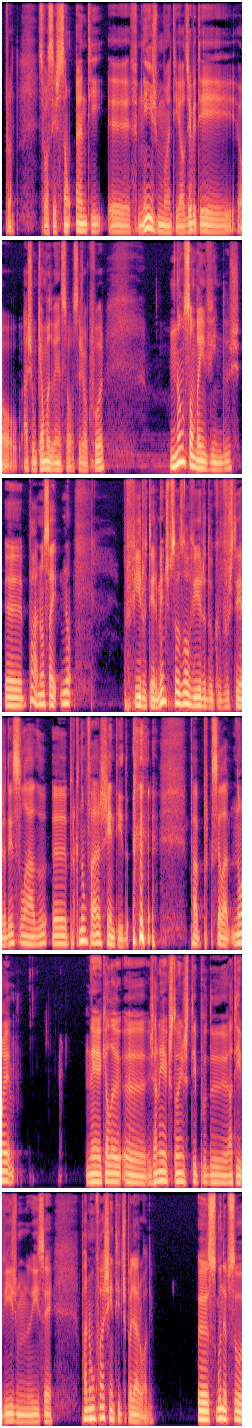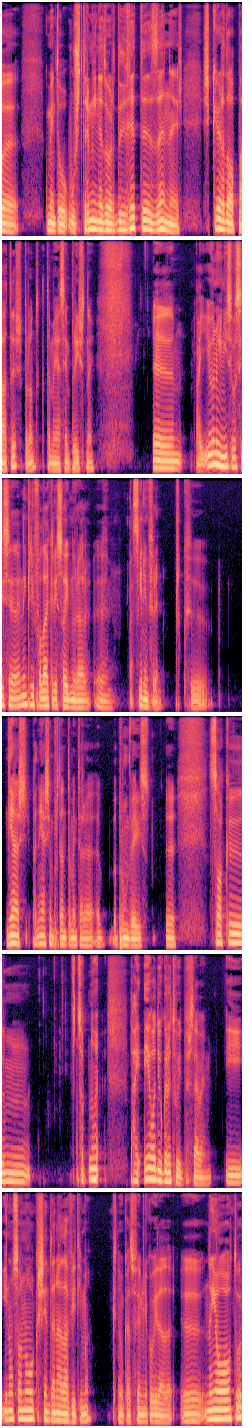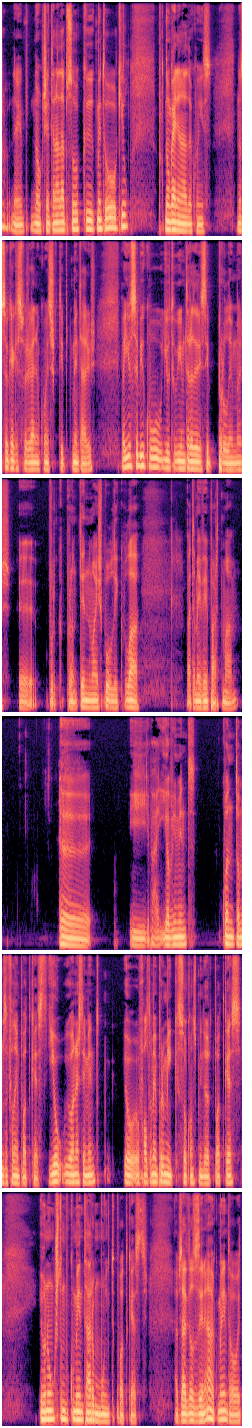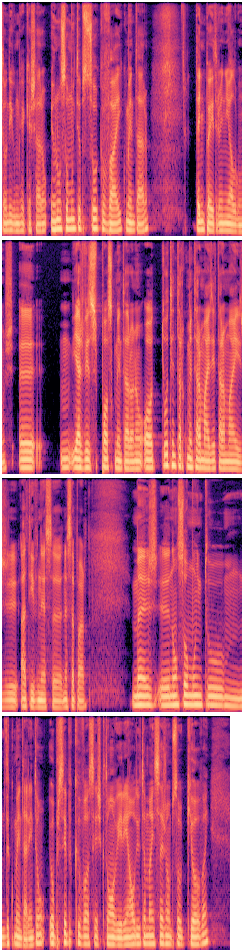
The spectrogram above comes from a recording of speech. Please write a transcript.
Pronto. Se vocês são anti-feminismo, anti-LGBT, ou acham que é uma doença, ou seja o que for, não são bem-vindos. Uh, pá, não sei. Não prefiro ter menos pessoas a ouvir do que vos ter desse lado, uh, porque não faz sentido. Pá, porque sei lá, não é. Nem é aquela. Uh, já nem é questões tipo de ativismo, isso é. Pá, não faz sentido espalhar ódio. A segunda pessoa comentou o exterminador de ratazanas esquerdopatas, pronto, que também é sempre isto, né? Uh, pá, eu no início, vou ser sincero, nem queria falar, queria só ignorar, uh, seguir em frente porque nem acho, pá, nem acho importante também estar a, a, a promover isso. Uh, só que hum, só que não é, pá, é ódio gratuito, percebem? E, e não só não acrescenta nada à vítima, que no caso foi a minha convidada, uh, nem ao autor, nem, não acrescenta nada à pessoa que comentou aquilo, porque não ganha nada com isso. Não sei o que é que as pessoas ganham com esse tipo de comentários. E eu sabia que o YouTube ia me trazer esse tipo de problemas, uh, porque, pronto, tendo mais público lá, pá, também vem parte má. Uh, e, pá, e obviamente, quando estamos a falar em podcast, e eu, eu honestamente, eu, eu falo também por mim, que sou consumidor de podcasts, eu não costumo comentar muito podcasts. Apesar de eles dizerem, ah, comenta, ou então digam-me o que é que acharam, eu não sou muita pessoa que vai comentar. Tenho Patreon e alguns, uh, e às vezes posso comentar ou não, ou estou a tentar comentar mais e estar mais uh, ativo nessa, nessa parte, mas uh, não sou muito um, de comentar. Então eu percebo que vocês que estão a ouvir em áudio também sejam uma pessoa que ouvem,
